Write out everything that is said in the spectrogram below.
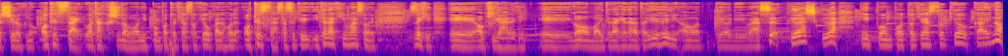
収録のお手伝い、私ども日本ポッドキャスト協会の方でお手伝いさせていただきますので、ぜひ、えーお気軽に、えーご応募いただけたらというふうに思っております。詳しくは日本ポッドキャスト協会の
